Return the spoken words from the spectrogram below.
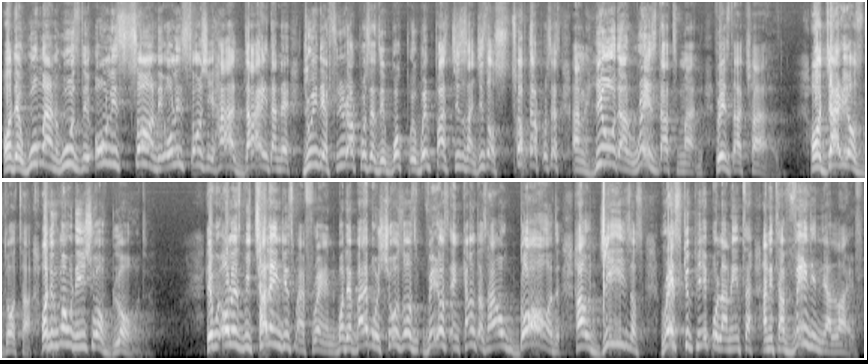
or the woman who's the only son, the only son she had died, and the, during the funeral process, they walked, went past Jesus, and Jesus stopped that process and healed and raised that man, raised that child. Or Jairus' daughter, or the woman with the issue of blood. There will always be challenges, my friend, but the Bible shows us various encounters how God, how Jesus rescued people and, inter- and intervened in their life.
